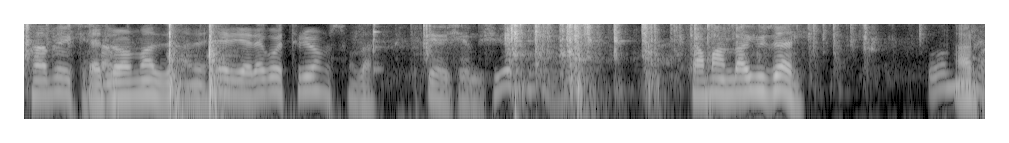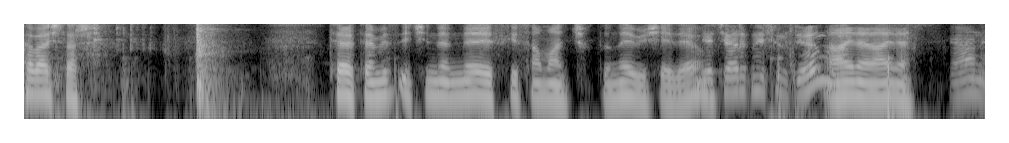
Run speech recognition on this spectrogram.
Tabii ki. Belli olmaz yani. Her yere götürüyor musun da? Değişen bir şey yok. Saman da güzel. Olmaz. Arkadaşlar. Tertemiz içinden ne eski saman çıktı ne bir şey değil mi? Ne çarık ne şur değil mi? Aynen aynen. Yani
